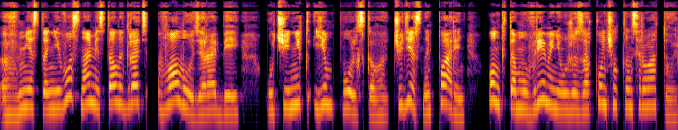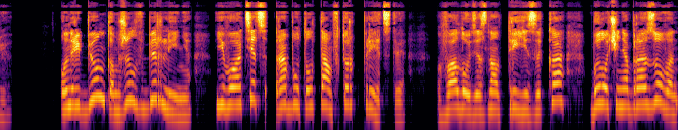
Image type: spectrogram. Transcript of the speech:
Вместо него с нами стал играть Володя Робей, ученик Емпольского, чудесный парень. Он к тому времени уже закончил консерваторию. Он ребенком жил в Берлине, его отец работал там в торгпредстве. Володя знал три языка, был очень образован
